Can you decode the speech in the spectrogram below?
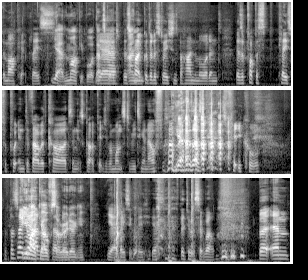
the marketplace. Yeah, the market board. That's yeah, good. there's And- quite good illustrations behind them all, and there's a proper place for putting devoured cards, and it's got a picture of a monster eating an elf. Yeah. that's, that's pretty cool. But so You yeah, like Elf that Sorrow, bit. don't you? Yeah, basically, yeah, they do it so well. But um,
